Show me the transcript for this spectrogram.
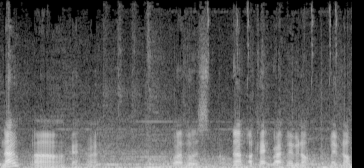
No? Oh, okay, right. Well, I thought it was... No, okay, right, maybe not. Maybe not.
